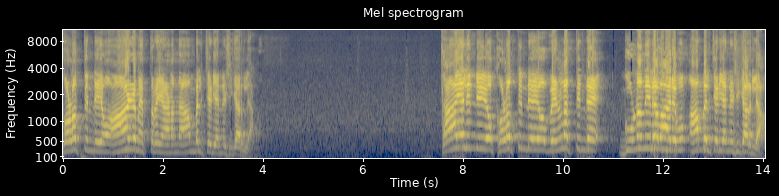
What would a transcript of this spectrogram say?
കുളത്തിന്റെയോ ആഴം എത്രയാണെന്ന് ആമ്പൽ ചെടി അന്വേഷിക്കാറില്ല. കായലിന്റെയോ കുളത്തിന്റെയോ വെള്ളത്തിന്റെ ഗുണനിലവാരവും ആമ്പൽ ചെടി അന്വേഷിക്കാറില്ല.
